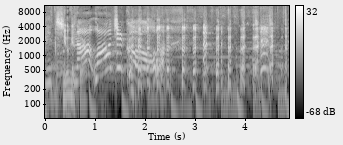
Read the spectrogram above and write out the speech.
it's You'll get not logical.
